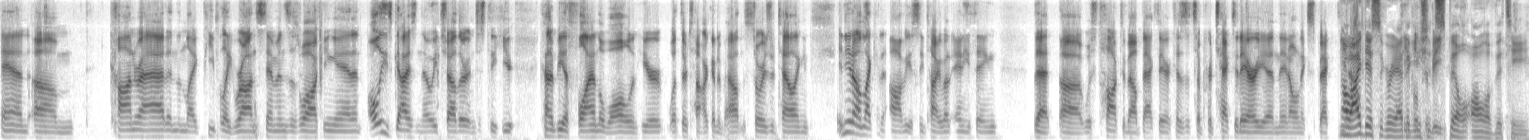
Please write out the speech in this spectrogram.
and um, Conrad, and then like people like Ron Simmons is walking in, and all these guys know each other, and just to hear, kind of be a fly on the wall and hear what they're talking about and the stories they're telling, and, and you know, I'm not going to obviously talk about anything that uh, was talked about back there because it's a protected area and they don't expect. Oh, know, I disagree. I think you should be- spill all of the tea.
